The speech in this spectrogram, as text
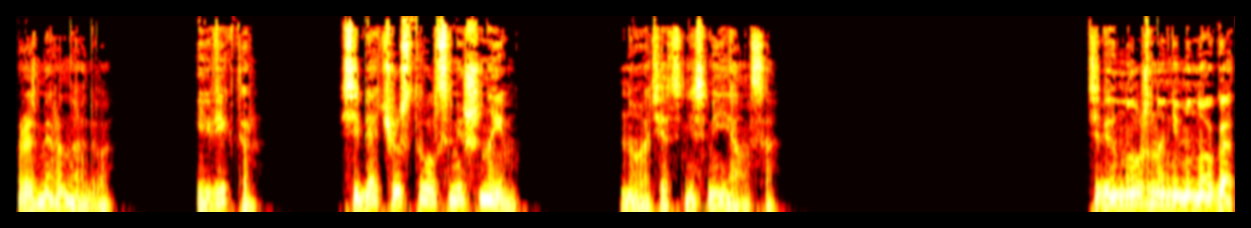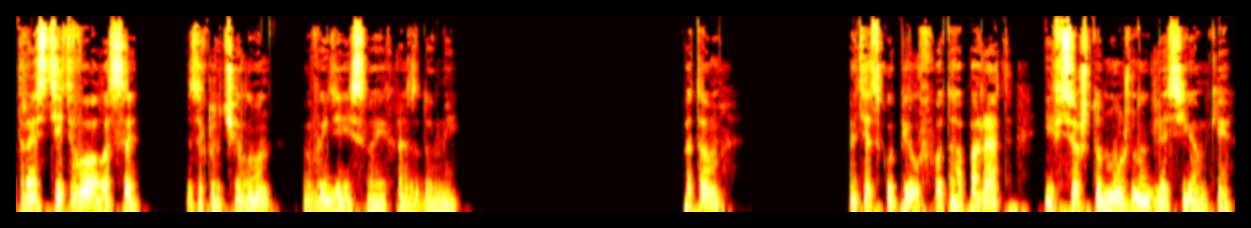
размера на два. И Виктор себя чувствовал смешным, но отец не смеялся. «Тебе нужно немного отрастить волосы», — заключил он, выйдя из своих раздумий. Потом отец купил фотоаппарат и все, что нужно для съемки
